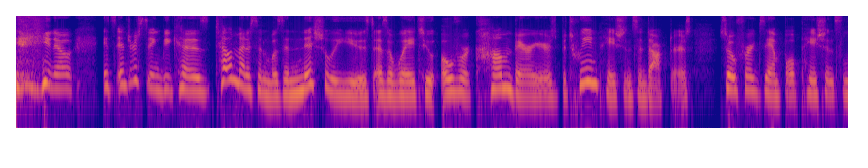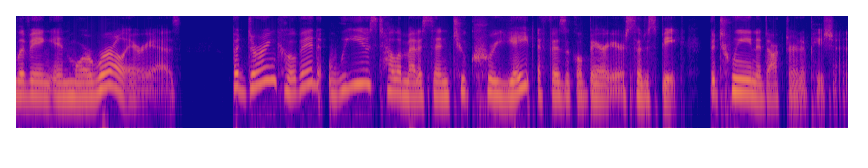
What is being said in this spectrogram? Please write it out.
you know, it's interesting because telemedicine was initially used as a way to overcome barriers between patients and doctors. So, for example, patients living in more rural areas. But during COVID, we used telemedicine to create a physical barrier, so to speak, between a doctor and a patient.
